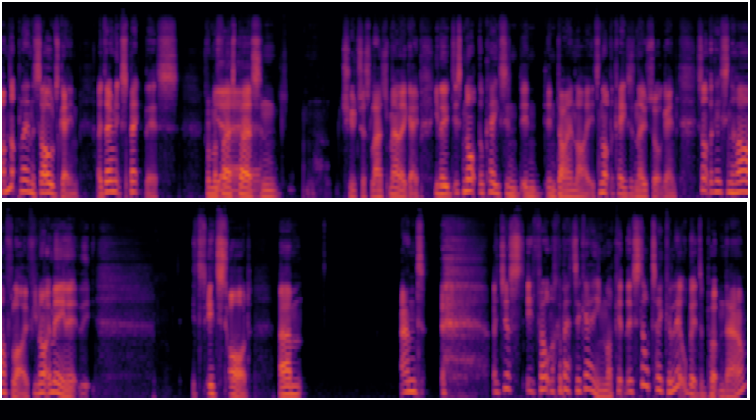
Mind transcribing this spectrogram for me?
I'm not playing a Souls game. I don't expect this from a Yeah, first person shooter slash melee game. You know, it's not the case in, in, in Dying Light. It's not the case in those sort of games. It's not the case in Half Life. You know what I mean? It, it, it's it's odd. Um, and I just it felt like a better game. Like it, they still take a little bit to put them down,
